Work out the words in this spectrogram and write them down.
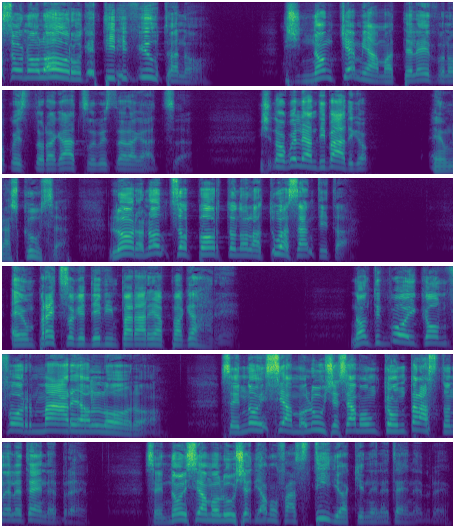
sono loro che ti rifiutano. Dici, non chiamiamo a telefono questo ragazzo, questa ragazza. Dici, no, quello è antipatico. È una scusa. Loro non sopportano la tua santità. È un prezzo che devi imparare a pagare. Non ti puoi conformare a loro. Se noi siamo luce, siamo un contrasto nelle tenebre. Se noi siamo luce, diamo fastidio a chi è nelle tenebre.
